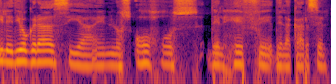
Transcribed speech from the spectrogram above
y le dio gracia en los ojos del jefe de la cárcel.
